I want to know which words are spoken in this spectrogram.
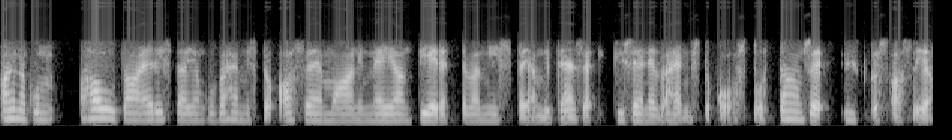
aina kun halutaan edistää jonkun vähemmistöasemaa, niin meidän on tiedettävä mistä ja miten se kyseinen vähemmistö koostuu. Tämä on se ykkösasia.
